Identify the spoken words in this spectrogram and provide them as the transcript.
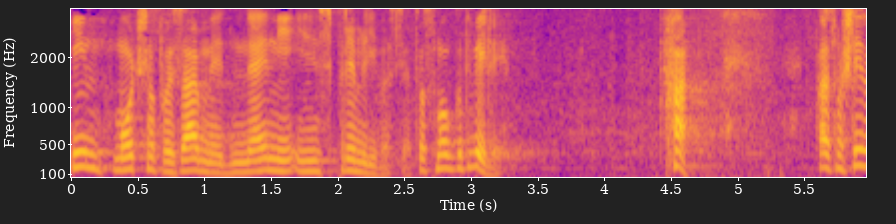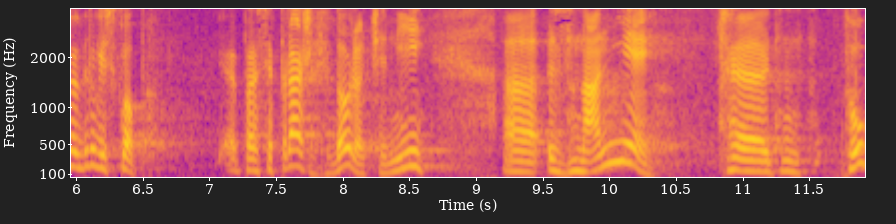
in močna povezava med mnenji in spremljivostjo. To smo ugotovili. Ha, pa smo šli na drugi sklop. Pa se vprašaš, dobro, če ni uh, znanje, to,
